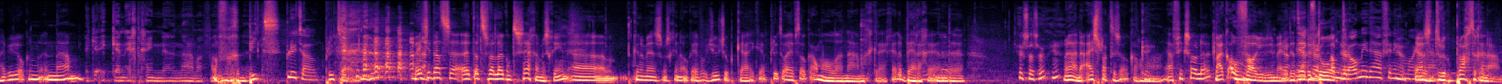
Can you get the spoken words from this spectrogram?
Hebben jullie ook een, een naam? Ik, ik ken echt geen eh, namen van... Of een gebied? Pluto. Pluto. Weet je, dat is, dat is wel leuk om te zeggen misschien. Eh, dat kunnen mensen misschien ook even op YouTube kijken. Pluto heeft ook allemaal namen gekregen. Hè? De bergen en de... Is dat zo? Ja? Ja, en de ijsvlaktes ook allemaal. Ja, dat vind ik zo leuk. Maar ik overval jullie ermee. Ja. Dat Ja, heb ik door. Andromeda vind ik een mooie Ja, dat is natuurlijk een prachtige naam.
